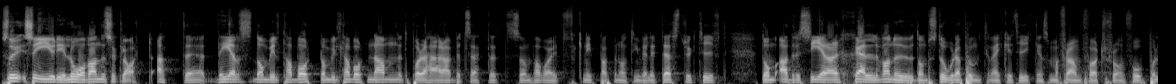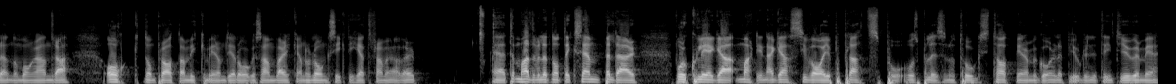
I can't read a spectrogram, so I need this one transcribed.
så, så är ju det lovande såklart. Att eh, dels de vill ta bort, de vill ta bort namnet på det här arbetssättet som har varit förknippat med något väldigt destruktivt. De adresserar själva nu de stora punkterna i kritiken som har framförts från fotbollen och många andra. Och de pratar mycket mer om dialog och samverkan och långsiktighet framöver. Eh, De hade väl något exempel där vår kollega Martin Agassi var ju på plats på, hos polisen och tog citat med dem igår, eller gjorde lite intervjuer med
